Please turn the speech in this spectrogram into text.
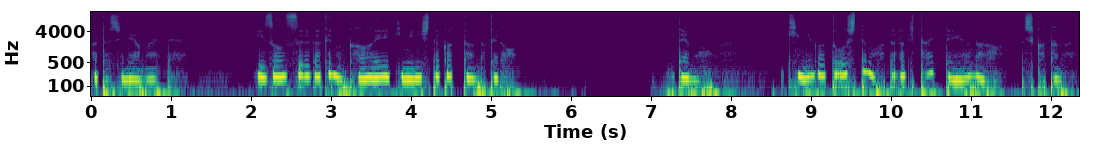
私に甘えて、依存するだけの可愛い君にしたかったんだけど。でも、君がどうしても働きたいって言うなら仕方ない。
